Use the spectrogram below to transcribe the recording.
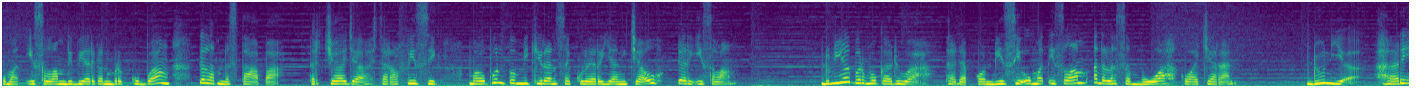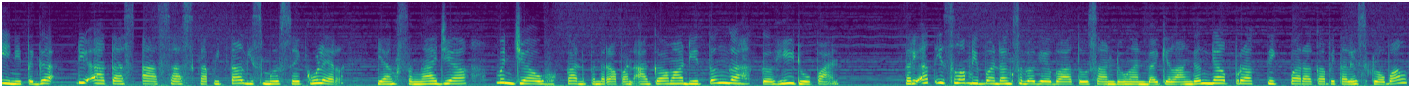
Umat Islam dibiarkan berkubang dalam nestapa, terjajah secara fisik maupun pemikiran sekuler yang jauh dari Islam. Dunia bermuka dua terhadap kondisi umat Islam adalah sebuah kewajaran. Dunia hari ini tegak di atas asas kapitalisme sekuler yang sengaja menjauhkan penerapan agama di tengah kehidupan. Syariat Islam dipandang sebagai batu sandungan bagi langgengnya praktik para kapitalis global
